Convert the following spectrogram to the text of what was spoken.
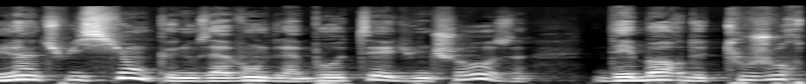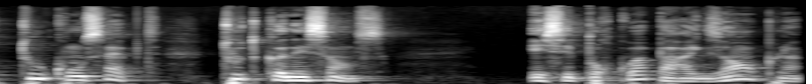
L'intuition que nous avons de la beauté d'une chose déborde toujours tout concept, toute connaissance. Et c'est pourquoi, par exemple,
